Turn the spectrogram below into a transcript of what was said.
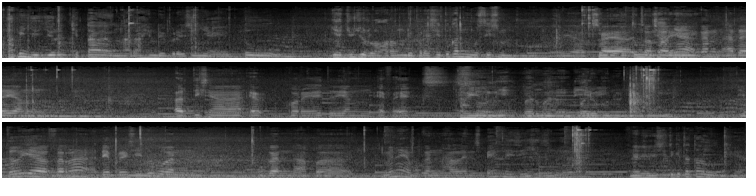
tapi jujur kita ngarahin depresinya itu ya jujur lah orang depresi itu kan mesti sembuh Iya, sembuh itu mencari kan ada yang artisnya F- Korea itu yang FX oh iya Sully baru Memang bunuh diri. baru bunuh diri Itu ya karena depresi itu bukan bukan apa gimana ya bukan hal yang sepele sih Iya, sebenarnya. Nah dari situ kita tahu kayak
